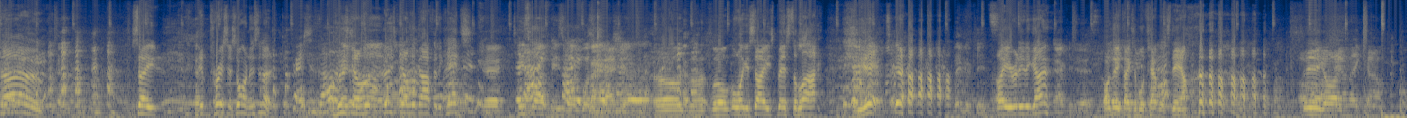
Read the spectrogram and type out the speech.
no. So, it pressure's on, isn't it? The pressure's on. Who's going to look, who's gonna look after the kids? Yeah. His wife, his wife wasn't Bang. Oh, well, all I can say is best of luck. Yeah. they're good kids. Are you ready to go? Our kids, yes. I need to take some more tablets now. there you guys.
